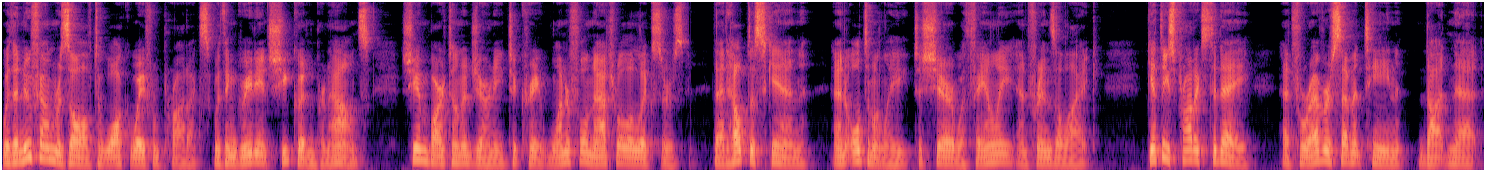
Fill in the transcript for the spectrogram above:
With a newfound resolve to walk away from products with ingredients she couldn't pronounce, she embarked on a journey to create wonderful natural elixirs that help the skin and ultimately to share with family and friends alike. Get these products today at forever17.net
